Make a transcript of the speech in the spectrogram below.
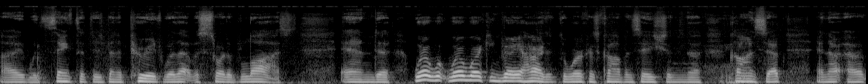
I would think that there's been a period where that was sort of lost. And uh, we're, we're working very hard at the workers' compensation uh, mm-hmm. concept. And our, our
